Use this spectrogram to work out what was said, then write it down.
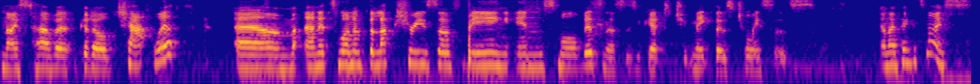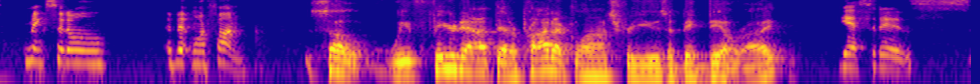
nice to have a good old chat with. Um, and it's one of the luxuries of being in small business is you get to make those choices. And I think it's nice. It makes it all a bit more fun. So we've figured out that a product launch for you is a big deal, right? Yes, it is.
